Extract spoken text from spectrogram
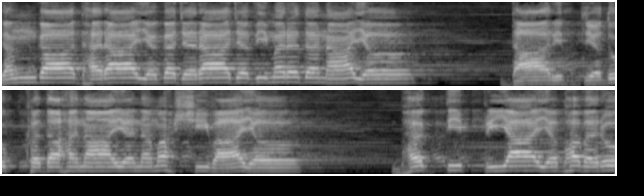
गङ्गाधराय गजराजविमर्दनाय दारिद्र्यदुःखदहनाय नमः शिवाय भक्तिप्रियाय भवरोगभयापहाय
